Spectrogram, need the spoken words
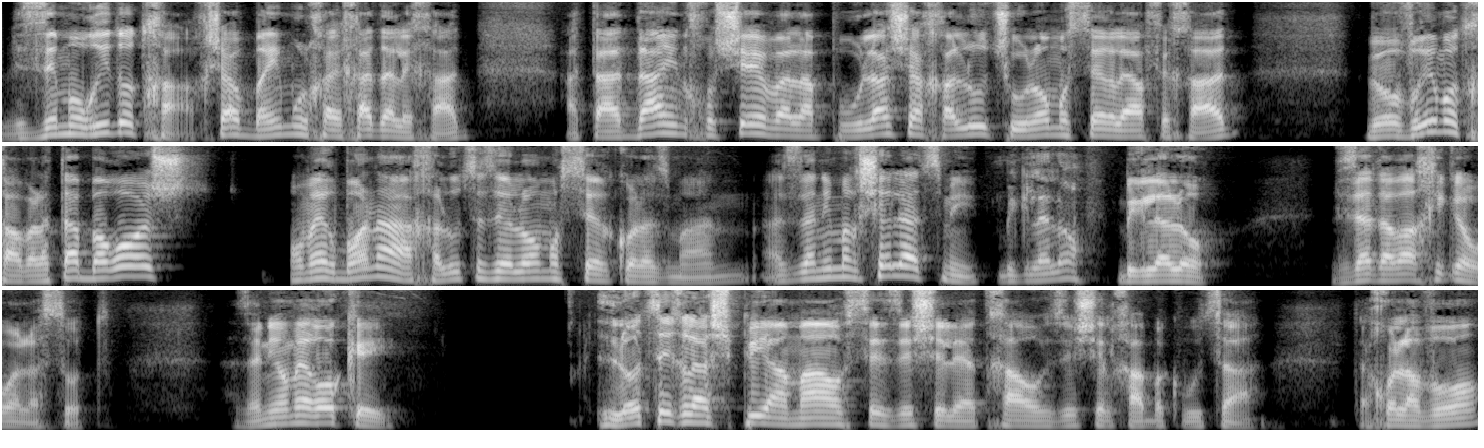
וזה מוריד אותך עכשיו באים מולך אחד על אחד אתה עדיין חושב על הפעולה שהחלוץ שהוא לא מוסר לאף אחד ועוברים אותך אבל אתה בראש אומר בואנה החלוץ הזה לא מוסר כל הזמן אז אני מרשה לעצמי בגללו. בגללו. וזה הדבר הכי גרוע לעשות. אז אני אומר אוקיי לא צריך להשפיע מה עושה זה שלידך או זה שלך בקבוצה. אתה יכול לבוא,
